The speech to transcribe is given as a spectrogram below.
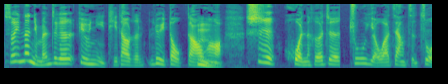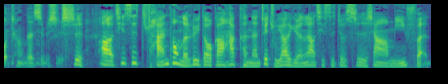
所以那你们这个，譬如你提到的绿豆糕啊，是混合着猪油啊这样子做成的，是不是？是啊，其实传统的绿豆糕，它可能最主要的原料其实就是像米粉、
